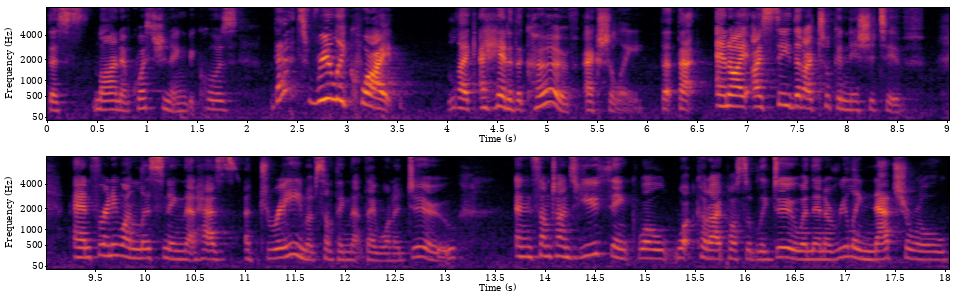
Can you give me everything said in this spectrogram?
this line of questioning because that's really quite like ahead of the curve actually that that and I, I see that I took initiative. And for anyone listening that has a dream of something that they want to do and sometimes you think well what could I possibly do? And then a really natural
